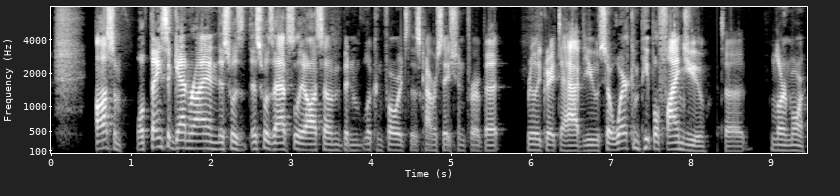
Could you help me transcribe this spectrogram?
awesome. Well, thanks again, Ryan. This was this was absolutely awesome. Been looking forward to this conversation for a bit. Really great to have you. So, where can people find you to learn more?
